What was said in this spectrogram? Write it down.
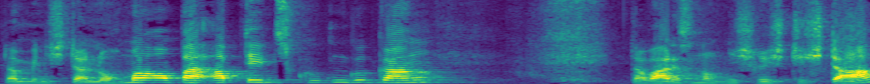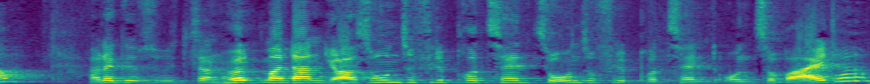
Dann bin ich dann nochmal bei Updates gucken gegangen. Da war das noch nicht richtig da. Dann hört man dann, ja, so und so viel Prozent, so und so viel Prozent und so weiter.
